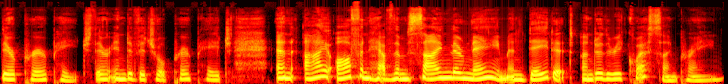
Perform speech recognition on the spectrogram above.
their prayer page, their individual prayer page, and I often have them sign their name and date it under the requests I'm praying.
